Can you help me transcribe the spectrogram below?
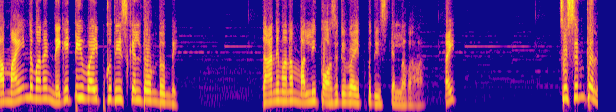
ఆ మైండ్ మనం నెగిటివ్ వైపుకు తీసుకెళ్తూ ఉంటుంది. దాన్ని మనం మళ్ళీ పాజిటివ్ వైపుకు తీసుకెళ్ళవాలి. Right so simple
